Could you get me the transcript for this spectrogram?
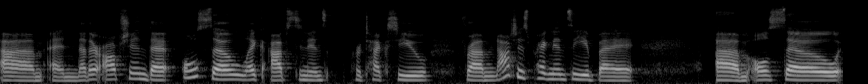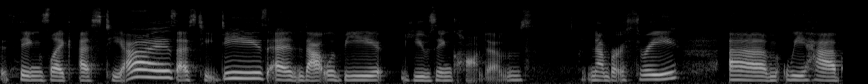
um, another option that also, like abstinence, protects you from not just pregnancy, but um, also things like STIs, STDs, and that would be using condoms. Number three, um, we have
